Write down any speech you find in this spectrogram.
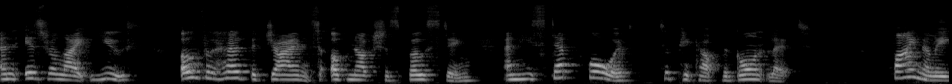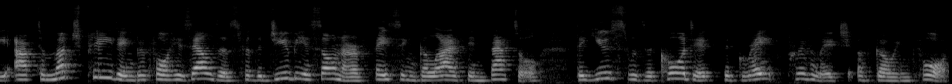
an Israelite youth, overheard the giant's obnoxious boasting and he stepped forward to pick up the gauntlet. Finally, after much pleading before his elders for the dubious honor of facing Goliath in battle, the youth was accorded the great privilege of going forth.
